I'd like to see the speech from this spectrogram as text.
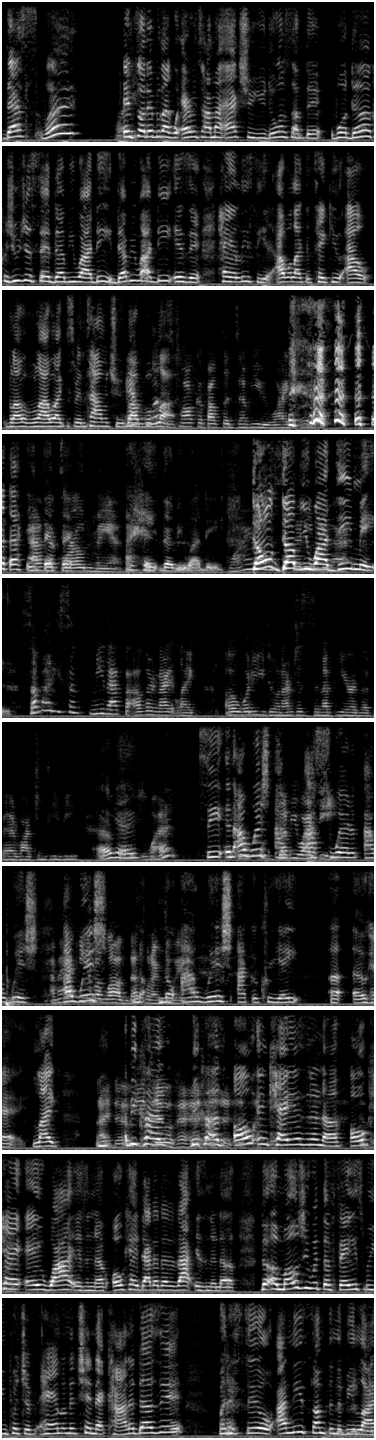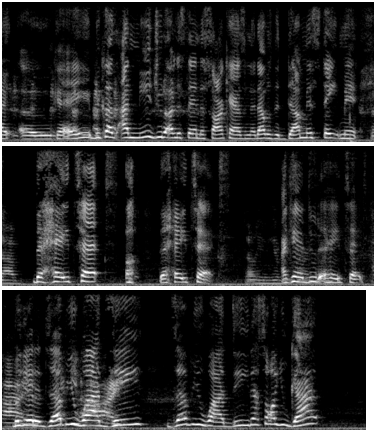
that's what? Right. And so they'd be like, well, every time I ask you, you doing something. Well, duh, because you just said WYD. WYD isn't, hey, Alicia, I would like to take you out, blah, blah, blah. I would like to spend time with you, blah, and blah, blah. Let's talk about the WYD. As a grown text. man. I hate WYD. Don't WYD me. Somebody sent me that the other night, like, oh, what are you doing? I'm just sitting up here in the bed watching TV. Okay. What? See, and I wish I, I, swear to, I wish I'm I wish no, what I'm no. I wish I could create a okay. Like because because O and K isn't enough. O K A Y isn't enough. Okay, da da da da da isn't enough. The emoji with the face where you put your hand on the chin that kind of does it. But it's still, I need something to be like, okay, because I need you to understand the sarcasm. That that was the dumbest statement. Dumb. The hey text, uh, the hey text. Don't even give I can't do the hey text. But yeah, the WYD, WYD, that's all you got?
